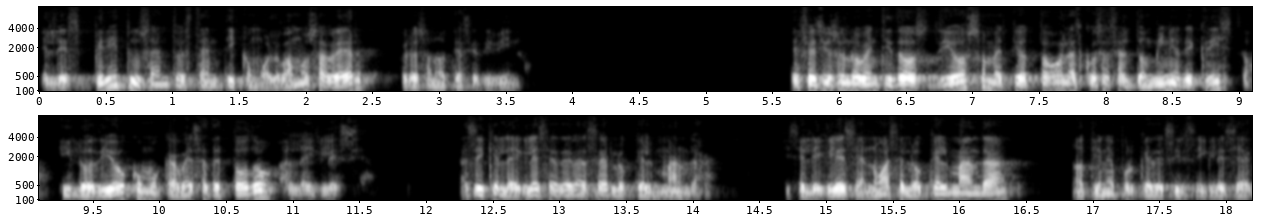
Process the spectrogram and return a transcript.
El Espíritu Santo está en ti, como lo vamos a ver, pero eso no te hace divino. Efesios 1:22, Dios sometió todas las cosas al dominio de Cristo y lo dio como cabeza de todo a la iglesia. Así que la iglesia debe hacer lo que Él manda. Y si la iglesia no hace lo que Él manda, no tiene por qué decirse iglesia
